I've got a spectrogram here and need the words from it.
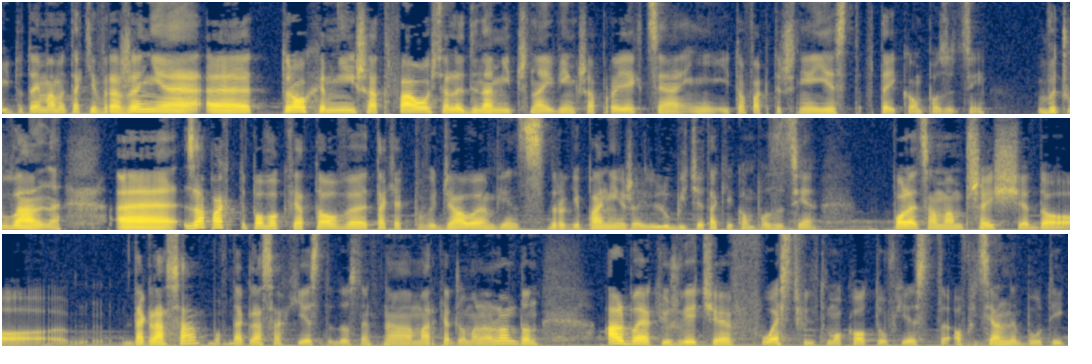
I tutaj mamy takie wrażenie, e, trochę mniejsza trwałość, ale dynamiczna i większa projekcja, i, i to faktycznie jest w tej kompozycji wyczuwalne. E, zapach typowo kwiatowy, tak jak powiedziałem, więc drogie panie, jeżeli lubicie takie kompozycje, polecam Wam przejść się do Douglasa, bo w Douglasach jest dostępna marka Joe Malone London, albo jak już wiecie, w Westfield Mokotów jest oficjalny butik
